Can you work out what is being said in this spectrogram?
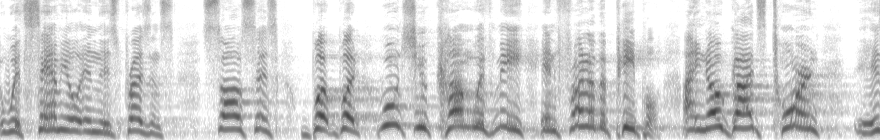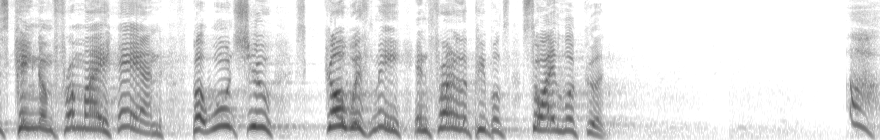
with Samuel in his presence, Saul says, but, but won't you come with me in front of the people? I know God's torn his kingdom from my hand, but won't you go with me in front of the people so I look good? Ah.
